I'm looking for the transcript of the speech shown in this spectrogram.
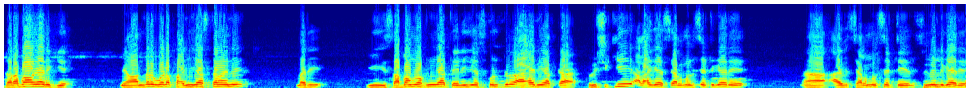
దొరబాబు గారికి మేమందరం కూడా పనిచేస్తామని మరి ఈ సభాముఖంగా తెలియజేసుకుంటూ ఆయన యొక్క కృషికి అలాగే సెలమల శెట్టి గారి సెల్మల శెట్టి సునీల్ గారి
